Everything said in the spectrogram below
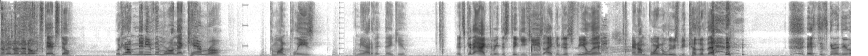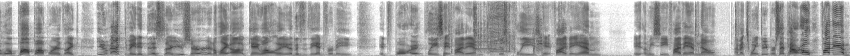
No, no, no, no, no. Stand still. Look at how many of them were on that camera. Come on, please. Let me out of it. Thank you. It's going to activate the sticky keys. I can just feel it. And I'm going to lose because of that. it's just going to do the little pop-up where it's like, you have activated this. Are you sure? And I'm like, oh, okay, well, you know, this is the end for me. It's for, uh, please hit 5 a.m. Just please hit 5 a.m. Let me see. 5 a.m. No. I'm at 23% power. Oh, 5 a.m.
